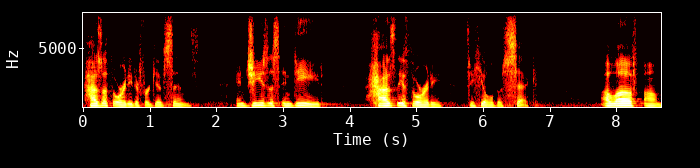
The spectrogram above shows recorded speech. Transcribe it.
has authority to forgive sins. And Jesus indeed has the authority to heal the sick. I love, um,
